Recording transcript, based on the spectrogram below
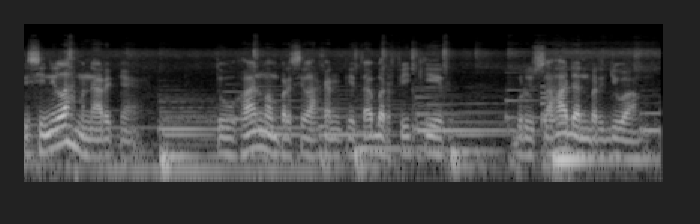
Di sinilah menariknya. Tuhan mempersilahkan kita berpikir, berusaha, dan berjuang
